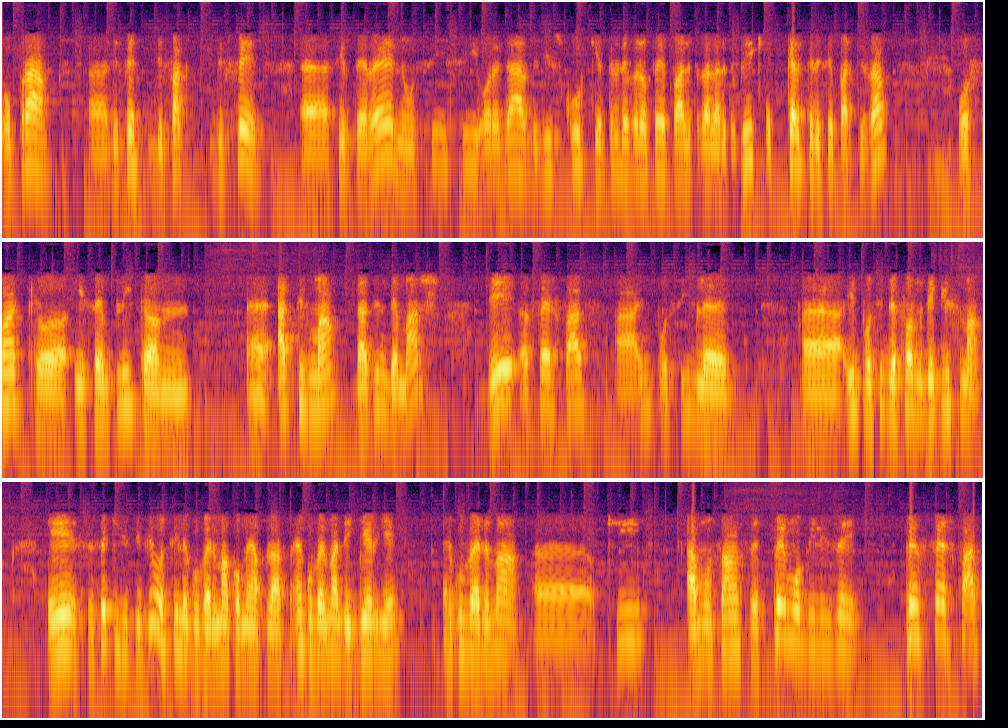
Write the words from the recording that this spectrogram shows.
on prend des faits, des fact- des faits euh, sur terrain, mais aussi si on regarde le discours qui est très développé par le président de la République et quelques de ses partisans, on sent qu'il s'implique euh, euh, activement dans une démarche de euh, faire face à une possible, euh, une possible forme de glissement. Et c'est ce qui justifie aussi le gouvernement qu'on met en place. Un gouvernement de guerriers, un gouvernement euh, qui, à mon sens, peut mobiliser, faire face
